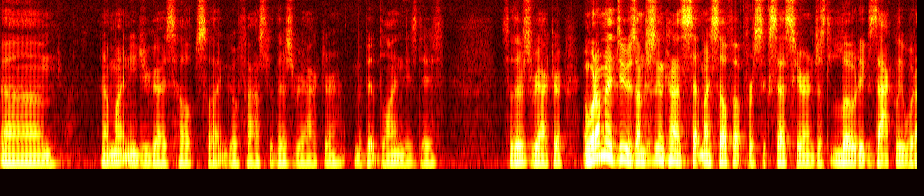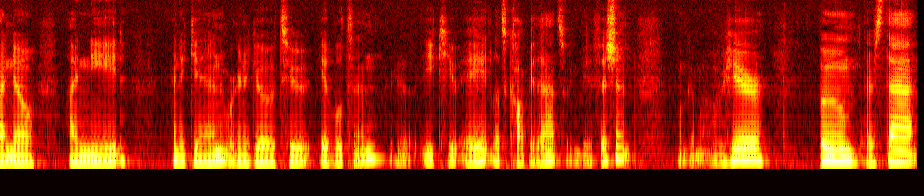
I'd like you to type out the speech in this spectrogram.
Um, and I might need you guys' help so I can go faster. There's Reaktor. I'm a bit blind these days. So there's Reaktor. And what I'm going to do is I'm just going to kind of set myself up for success here and just load exactly what I know I need. And again, we're going to go to Ableton, EQ8. Let's copy that so we can be efficient. We'll come over here. Boom. There's that.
